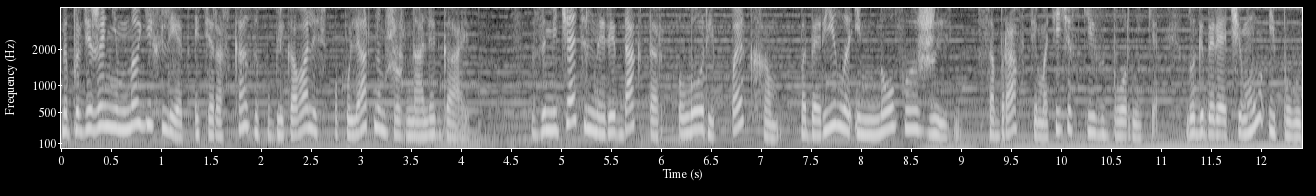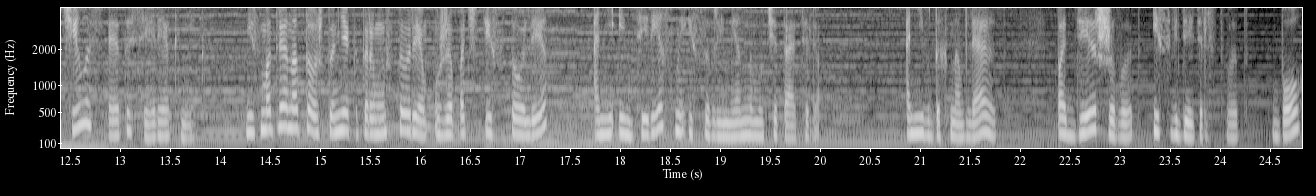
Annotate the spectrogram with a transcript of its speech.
На протяжении многих лет эти рассказы публиковались в популярном журнале «Гайд». Замечательный редактор Лори Пекхэм подарила им новую жизнь, собрав тематические сборники, благодаря чему и получилась эта серия книг. Несмотря на то, что некоторым историям уже почти 100 лет, они интересны и современному читателю. Они вдохновляют, поддерживают и свидетельствуют «Бог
